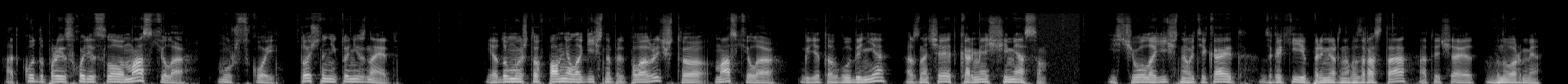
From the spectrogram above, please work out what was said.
Откуда происходит слово «маскула» – «мужской» – точно никто не знает – я думаю, что вполне логично предположить, что маскула где-то в глубине означает «кормящий мясом», из чего логично вытекает, за какие примерно возраста отвечают в норме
